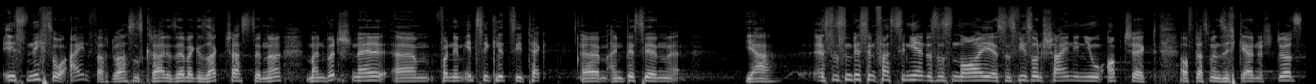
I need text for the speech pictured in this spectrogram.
ist nicht so einfach. Du hast es gerade selber gesagt, Justin. Ne? Man wird schnell ähm, von dem Itzi-Glitzi-Tech ähm, ein bisschen ja, es ist ein bisschen faszinierend, es ist neu, es ist wie so ein shiny new object, auf das man sich gerne stürzt.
